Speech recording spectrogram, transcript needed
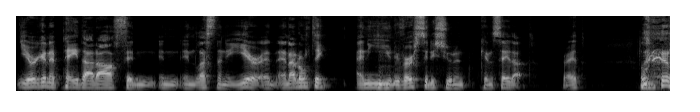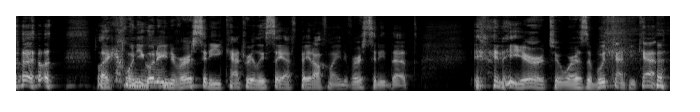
you're going to pay that off in, in, in less than a year. And, and I don't think any university student can say that, right? like when you go to mm-hmm. university, you can't really say I've paid off my university debt in a year or two, whereas the bootcamp you can.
